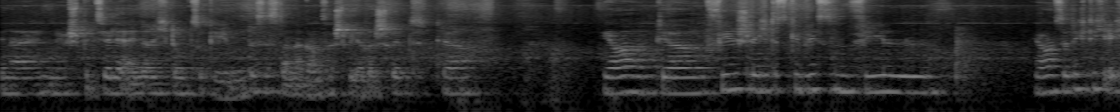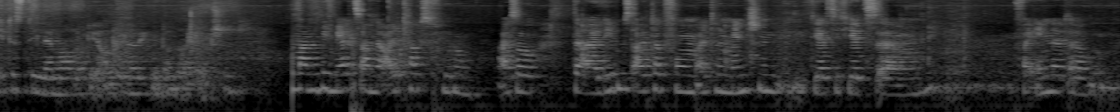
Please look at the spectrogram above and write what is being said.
in eine spezielle Einrichtung zu geben. Das ist dann ein ganz schwerer Schritt, der, ja, der viel schlechtes Gewissen, viel, ja, so richtig echtes Dilemma, wo die Angehörigen dann wünschen. Man bemerkt es an der Alltagsführung. Also der Lebensalltag vom älteren Menschen, der sich jetzt ähm, verändert, ähm,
